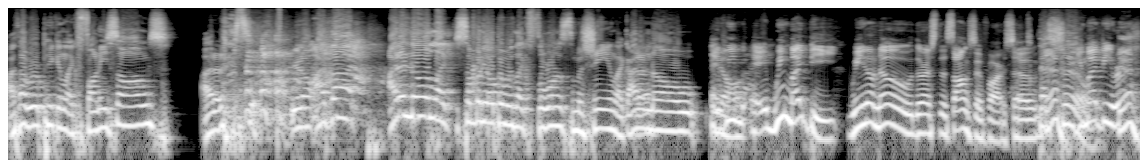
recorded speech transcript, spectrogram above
I thought we were picking like funny songs. I don't you know I thought I didn't know like somebody opened with like Florence the Machine. Like I don't know. You Hey, know. we, hey, we might be. We don't know the rest of the song so far, so That's you true. might be right. Yeah.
